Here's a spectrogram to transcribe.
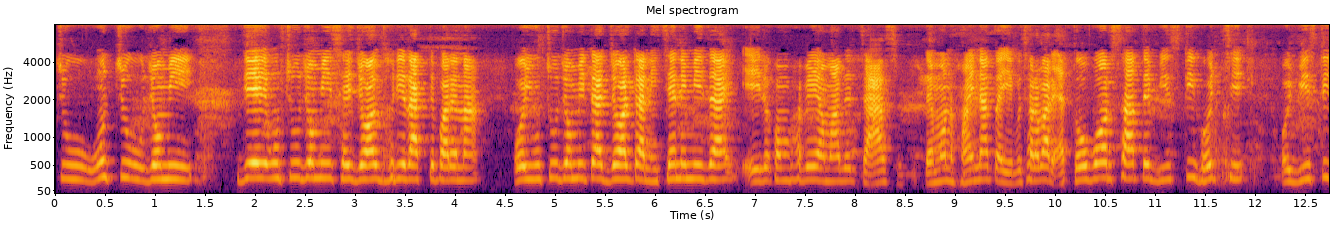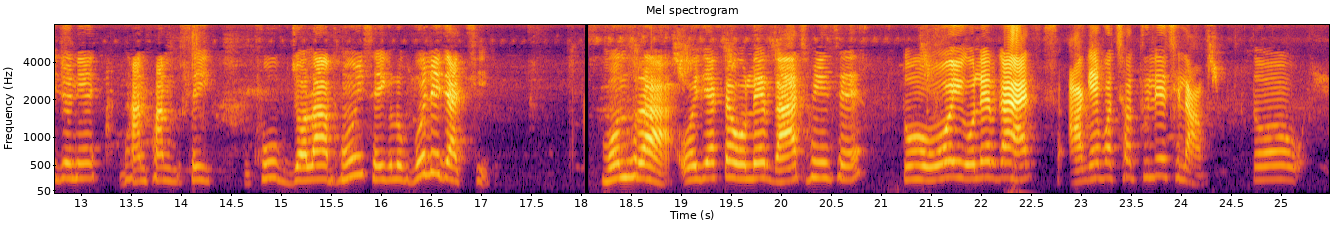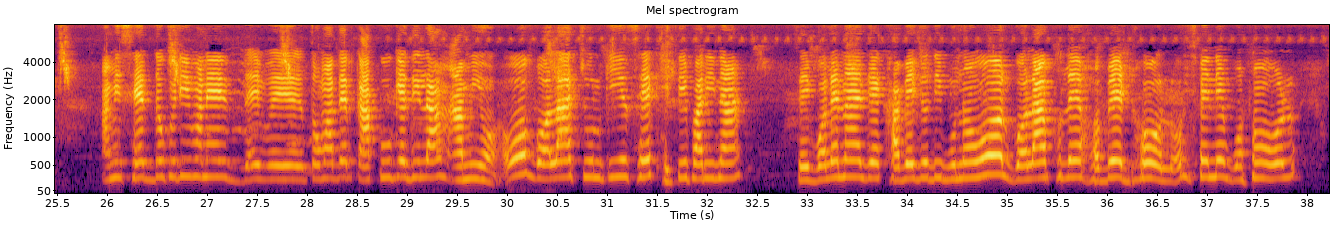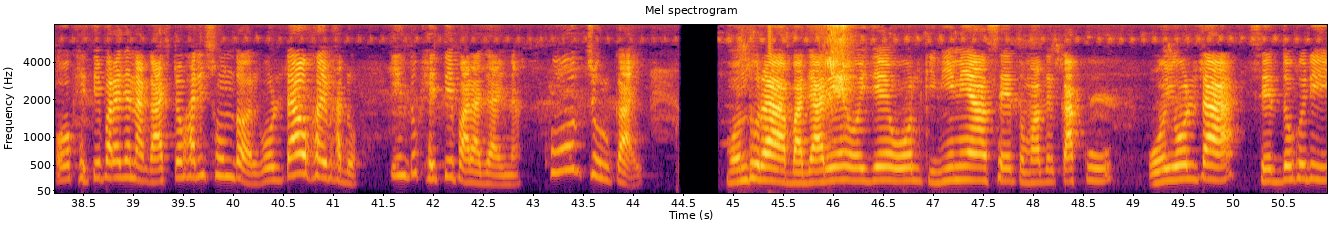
উঁচু উঁচু জমি, যে উঁচু জমি সেই জল ধরিয়ে রাখতে পারে না, ওই উঁচু জমিটার জলটা নিচে নেমে যায়। এইরকমভাবে আমাদের চাষ তেমন হয় না, তাই এবছর আবার এত বর্ষাতে বৃষ্টি হচ্ছে। ওই বৃষ্টির জন্যে ধান ফান সেই খুব জলা ভুঁই সেইগুলো গলে যাচ্ছি। বন্ধুরা, ওই যে একটা ওলের গাছ হয়েছে, তো ওই ওলের গাছ আগে বছর তুলেছিলাম। তো আমি সেদ্ধ করি মানে তোমাদের কাকুকে দিলাম, আমিও। ও গলা চুলকিয়ে সে খেতে পারি না। সেই বলে না যে খাবে যদি বুনো ওল, গলা ফুলে হবে ঢোল। ওই জন্যে বুনো ওল ও খেতে পারা যায় না। গাছটা ভারী সুন্দর, ওলটাও হয় ভালো। কিন্তু খেতে পারা যায় না। খুব চুলকায়। বন্ধুরা, বাজারে ওই যে ওল কিনে নিয়ে আসে তোমাদের কাকু, ওই ওলটা সেদ্ধ করি,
